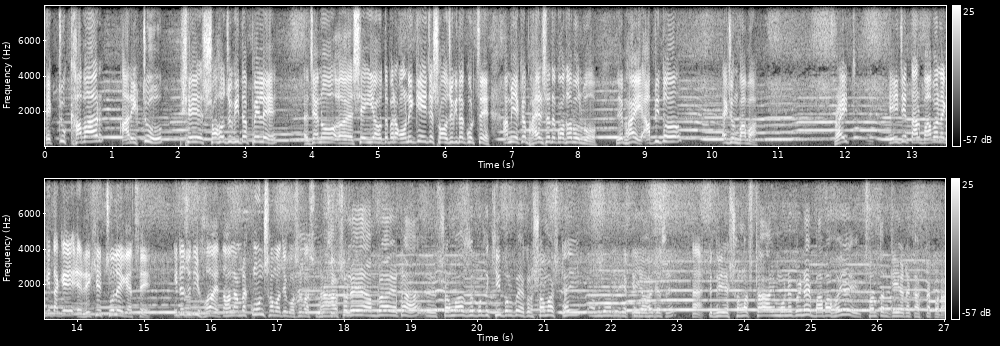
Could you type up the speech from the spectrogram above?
একটু খাবার আর একটু সে সহযোগিতা পেলে যেন সে ইয়া হতে পারে। অনেকে এই যে সহযোগিতা করছে আমি একটা ভাইয়ের সাথে কথা বলব। যে ভাই আপনি তো একজন বাবা রাইট এই যে তার বাবা নাকি তাকে রেখে চলে গেছে এটা যদি হয় তাহলে আমরা কোন সমাজে বসবাস না করছি? আসলে আমরা এটা সমাজ বলতে কি বলব এখন সমাজটাই আমাদের একটা ইয়ে হয়ে গেছে। হ্যাঁ। কিন্তু এই সমাজটা আমি মনে করি না বাবা হয়ে সন্তানকে এটা কাজটা করা।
